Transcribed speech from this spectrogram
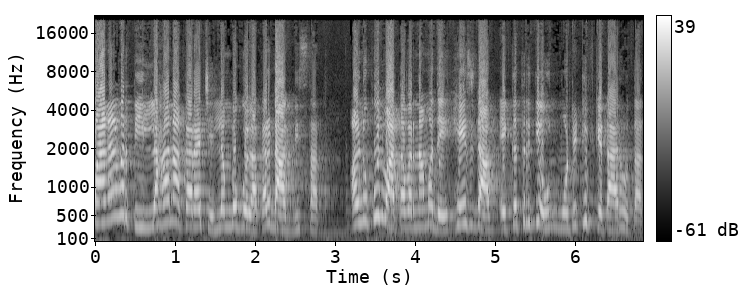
पानांवरती लहान आकाराचे लंबगोलाकार डाग दिसतात. अनुकूल वातावरणामध्ये हेच डाग एकत्रित येऊन मोठे ठिपके तयार होतात.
